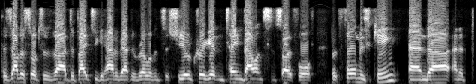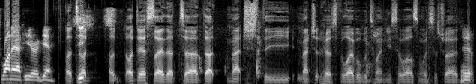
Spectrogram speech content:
There's other sorts of uh, debates you can have about the relevance of Shield cricket and team balance and so forth, but form is king, and uh, and it's won out here again. I, I, I, I dare say that uh, that match, the match at Hurstville Oval between New South Wales and West Australia, yeah.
